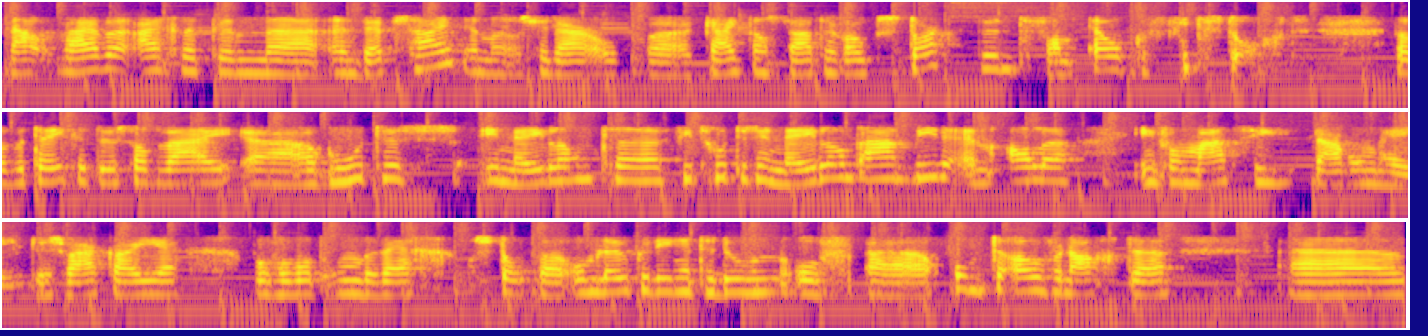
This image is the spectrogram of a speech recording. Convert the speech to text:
Nou, we hebben eigenlijk een, eh, een website. En als je daarop eh, kijkt, dan staat er ook startpunt van elke fietstocht. Dat betekent dus dat wij eh, routes in Nederland, eh, fietsroutes in Nederland aanbieden en alle informatie daaromheen. Dus waar kan je bijvoorbeeld onderweg stoppen om leuke dingen te doen of eh, om te overnachten. Ehm,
